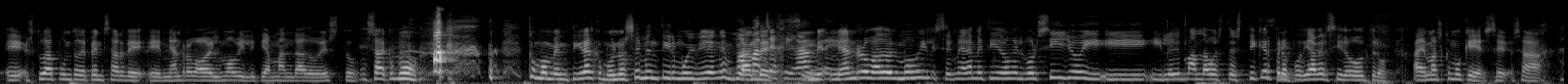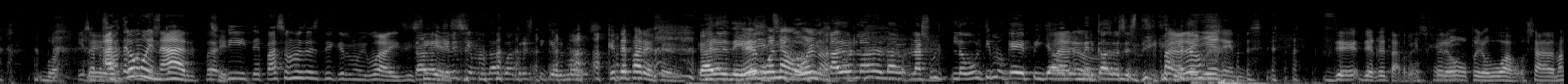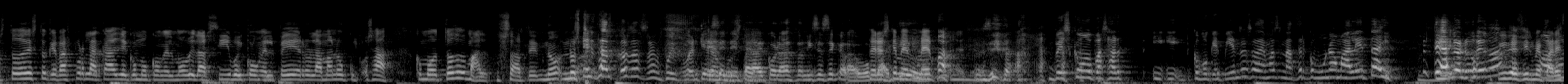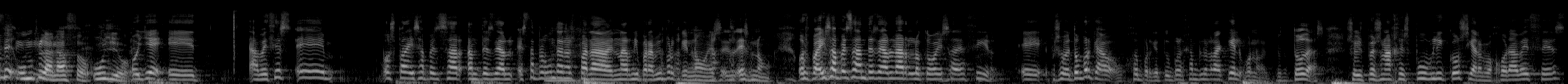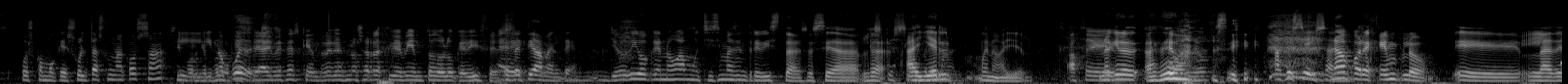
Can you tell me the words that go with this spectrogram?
eh, estuve a punto de pensar de eh, me han robado el móvil y te han mandado esto. O sea, como, como mentiras, como no sé mentir muy bien, en Un plan de. Me, me han robado el móvil, se me ha metido en el bolsillo y, y- y le he mandado este sticker, pero podía haber sido otro. Además, como que, se, o sea, bueno, Y esa Haz como en. AR. Sí. di, te paso unos stickers muy guays. Y Claro, sigues. tienes que mandar cuatro stickers más. ¿Qué te parecen? Claro, de Eh, "Oye, buena, chicos, buena. fijaros la- la- ul- lo último que he pillado en el Claro. mercado de los stickers. Para que te lleguen. Lle- Llegué tarde, pero, pero guau. O sea, además todo esto que vas por la calle como con el móvil así, voy con el perro, la mano ocup- o sea, como todo mal. O sea, te- no, no Estas cosas son muy Que fuertes. se te para el corazón y se seca la boca. Pero es que me- Ves cómo pasar y, y como que piensas además en hacer como una maleta y a Noruega. Y decir, me o a algún parece un planazo, huyo. Oye, eh, a veces eh, os paráis a pensar antes de hablar. Esta pregunta no es para Enar ni para mí porque no, es, es- es no. ¿Os paráis a pensar antes de hablar lo que vais a decir? Eh, sobre todo porque, ojo, porque tú, por ejemplo, Raquel, bueno, todas, sois personajes públicos y a lo mejor a veces, pues como que sueltas una cosa Sí, y, porque y por no lo que puedes. sea, hay veces que en redes no se recibe bien todo lo que dices. Efectivamente. Yo digo que no a muchísimas entrevistas. O sea, la- que siempre ayer. mal. Bueno, ayer. Hace No quiero. Hace años. sí. Hace seis años. No, por ejemplo, eh, la de.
